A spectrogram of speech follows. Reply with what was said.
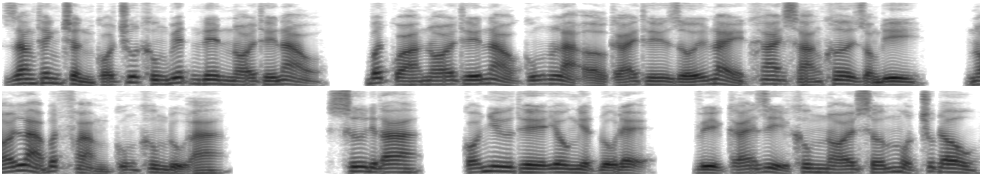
Giang thanh trần có chút không biết nên nói thế nào, bất quá nói thế nào cũng là ở cái thế giới này khai sáng khơi dòng đi, nói là bất phàm cũng không đủ a. Sư đệ ta có như thế yêu nghiệt đồ đệ, vì cái gì không nói sớm một chút đâu?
